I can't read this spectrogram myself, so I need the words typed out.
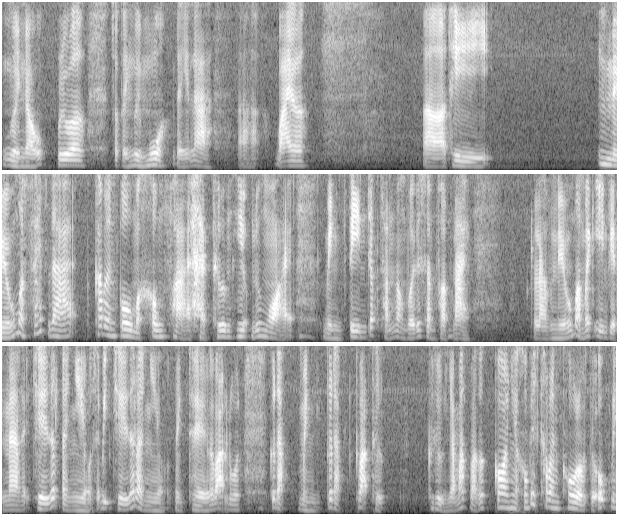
người nấu brewer cho tới người mua đấy là uh, buyer. Uh, thì nếu mà xét ra ấy, Capenco mà không phải là thương hiệu nước ngoài mình tin chắc chắn rằng với cái sản phẩm này là nếu mà make in Việt Nam sẽ chê rất là nhiều sẽ bị chê rất là nhiều mình thề với các bạn luôn. Cứ đặt mình cứ đặt các bạn thử cứ thử nhắm mắt và cứ coi như là không biết Carbon Co là từ Úc đi.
